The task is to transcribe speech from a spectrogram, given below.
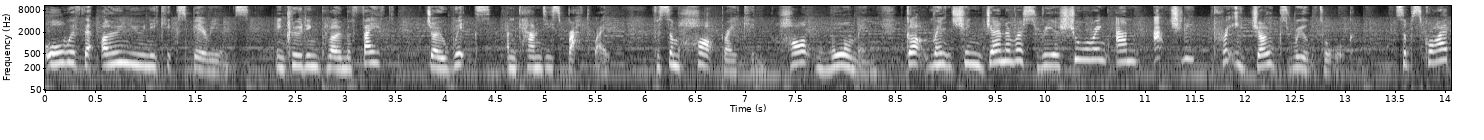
all with their own unique experience, including Paloma Faith, Joe Wicks, and Candice Brathwaite, for some heartbreaking, heartwarming, gut wrenching, generous, reassuring, and actually pretty jokes real talk. Subscribe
